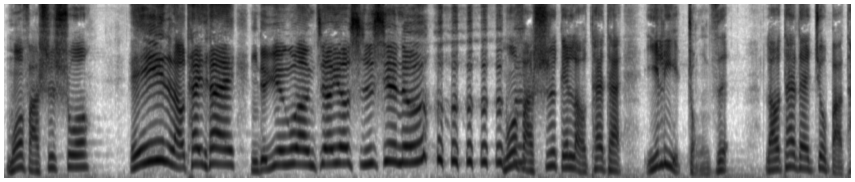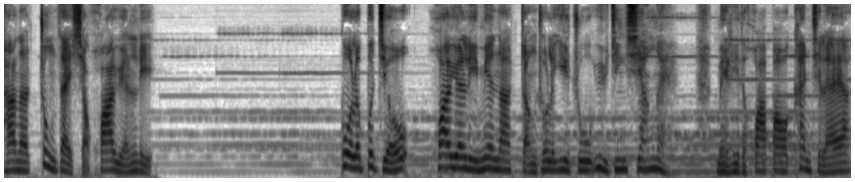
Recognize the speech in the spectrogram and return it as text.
魔法师说：“哎，老太太，你的愿望将要实现哦！” 魔法师给老太太一粒种子。老太太就把它呢种在小花园里。过了不久，花园里面呢长出了一株郁金香，哎，美丽的花苞看起来啊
